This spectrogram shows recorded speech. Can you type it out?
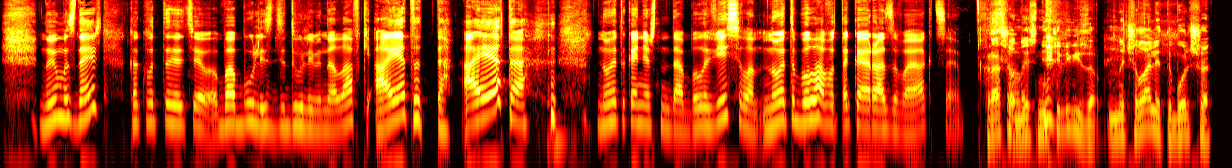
Ну и мы, знаешь, как вот эти бабули с дедулями на лавке, а этот-то, а это? Ну это, конечно, да, было весело, но это была вот такая разовая акция. Хорошо, Всё. но если не телевизор, начала ли ты больше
